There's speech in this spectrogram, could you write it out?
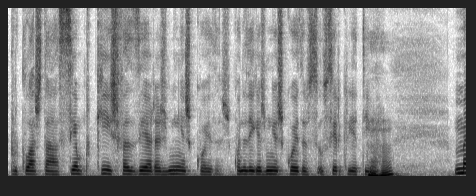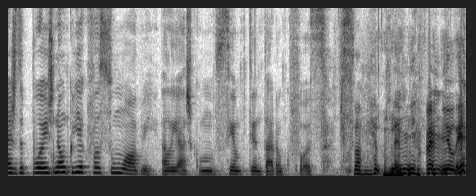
porque lá está, sempre quis fazer as minhas coisas. Quando eu digo as minhas coisas, o ser criativo. Uhum mas depois não queria que fosse um hobby. Aliás, como sempre tentaram que fosse, principalmente na minha família,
